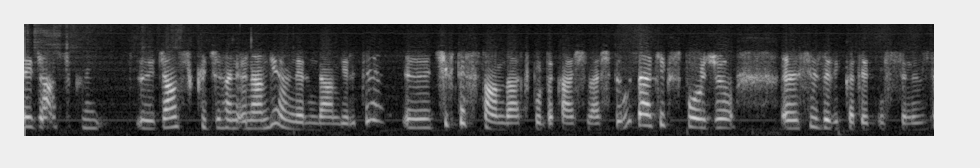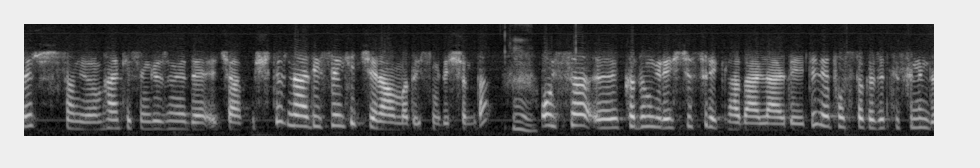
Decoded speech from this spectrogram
ve can sıkıcı, e, can sıkıcı hani önemli yönlerinden biri de e, çifte standart burada karşılaştığımız erkek sporcu e, siz de dikkat etmişsinizdir. Sanıyorum herkesin gözüne de çarpmıştır. Neredeyse hiç yer almadı ismi dışında. Evet. Oysa e, kadın güreşçi sürekli haberlerdeydi ve Posta Gazetesi'nin de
